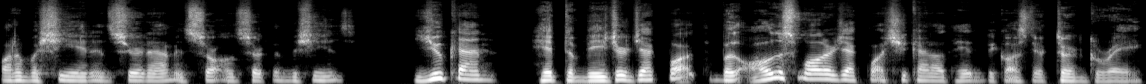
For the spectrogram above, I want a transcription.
on a machine in Suriname, in on certain machines, you can hit the major jackpot, but all the smaller jackpots you cannot hit because they're turned gray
